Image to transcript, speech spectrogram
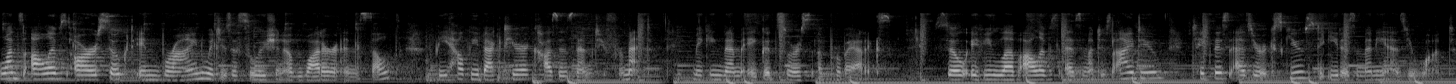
Once olives are soaked in brine, which is a solution of water and salt, the healthy bacteria causes them to ferment, making them a good source of probiotics. So if you love olives as much as I do, take this as your excuse to eat as many as you want.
